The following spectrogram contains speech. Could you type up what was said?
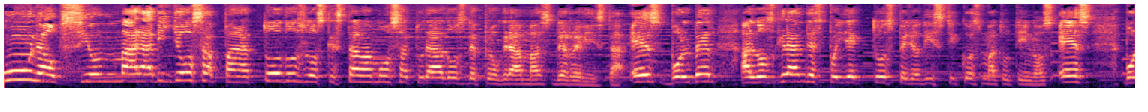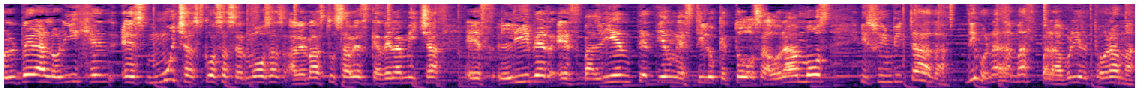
una opción maravillosa para todos los que estábamos saturados de programas de revista. Es volver a los grandes proyectos periodísticos matutinos. Es volver al origen. Es muchas cosas hermosas. Además, tú sabes que Adela Micha es líder, es valiente, tiene un estilo que todos adoramos. Y su invitada, digo nada más para abrir el programa,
